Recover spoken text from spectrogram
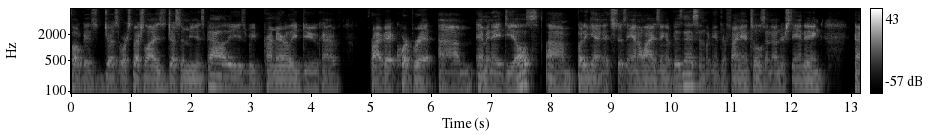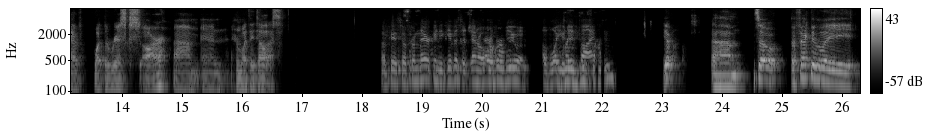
focus just or specialize just in municipalities. We primarily do kind of private corporate um, M&A deals. Um, but again, it's just analyzing a business and looking at their financials and understanding kind of what the risks are um, and and what they tell us. Okay, so from there, can you give us a general overview of, of what you did find? Yep. Um, so effectively,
